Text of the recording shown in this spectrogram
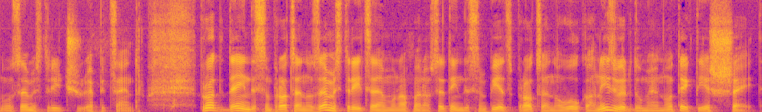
no zemestrīču epicentru. Proti, 90% no zemestrīcēm un apmēram 75% no vulkāna izvirdumiem notiek tieši šeit.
